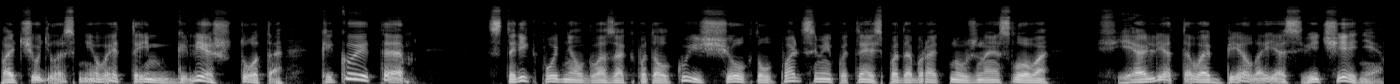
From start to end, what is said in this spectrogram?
почудилось мне в этой мгле что-то. Какое-то... Старик поднял глаза к потолку и щелкнул пальцами, пытаясь подобрать нужное слово — Фиолетово-белое свечение.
